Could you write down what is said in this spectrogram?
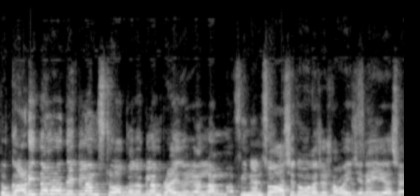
তো গাড়ি তো আমরা দেখলাম স্টকও দেখলাম প্রাইসও জানলাম ফিনান্সও আছে তোমার কাছে সবাই জেনেই আছে।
